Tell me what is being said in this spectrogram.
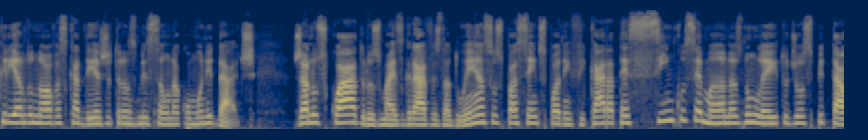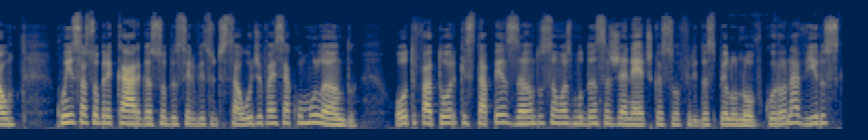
criando novas cadeias de transmissão na comunidade. Já nos quadros mais graves da doença, os pacientes podem ficar até cinco semanas num leito de hospital. Com isso, a sobrecarga sobre o serviço de saúde vai se acumulando. Outro fator que está pesando são as mudanças genéticas sofridas pelo novo coronavírus,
